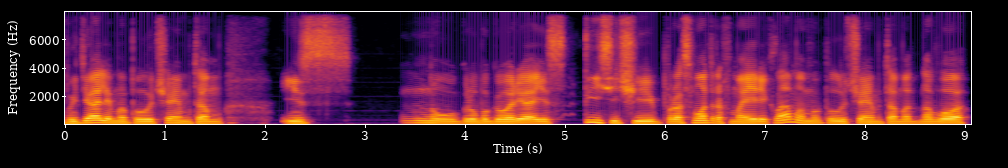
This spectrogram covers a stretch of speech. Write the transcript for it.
В идеале мы получаем там из, ну, грубо говоря, из тысячи просмотров моей рекламы мы получаем там одного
